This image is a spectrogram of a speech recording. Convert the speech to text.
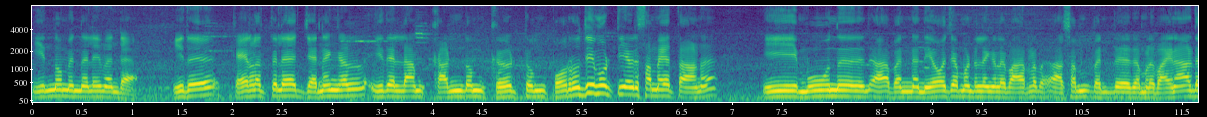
ഇന്നും ഇന്നലെയും എന്റെ. ഇത് കേരളത്തിലെ ജനങ്ങൾ ഇതെല്ലാം കണ്ടും കേട്ടും പൊറുതിമുട്ടിയ ഒരു സമയത്താണ് ഈ മൂന്ന് പിന്നെ നിയോജകമണ്ഡലങ്ങൾ പാർല അസം പിന്നെ നമ്മൾ വയനാട്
